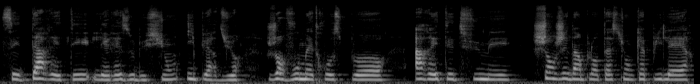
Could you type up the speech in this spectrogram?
c'est d'arrêter les résolutions hyper dures, genre vous mettre au sport, arrêter de fumer, changer d'implantation capillaire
